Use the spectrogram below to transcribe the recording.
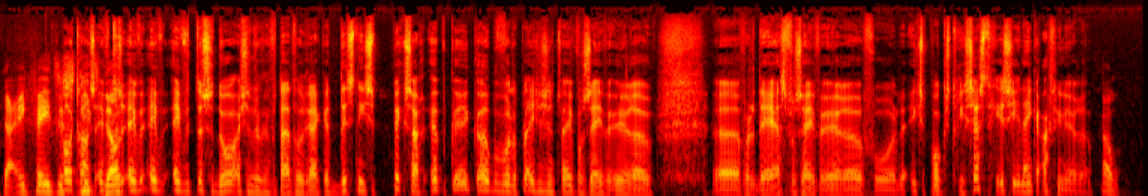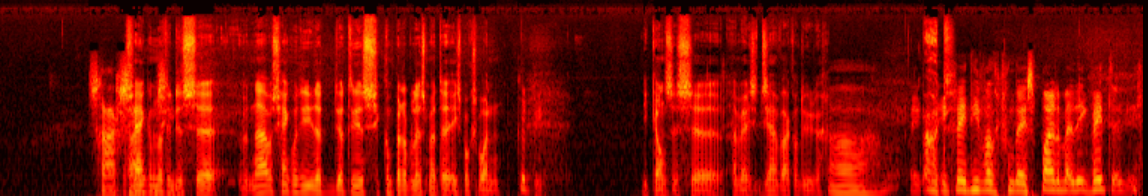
Ja, ik weet dus oh, trouwens, niet even, even, even, even tussendoor, als je nog even tijd wil rekken. Disney's Pixar Up kun je kopen voor de PlayStation 2 voor 7 euro. Eh, voor de DS voor 7 euro. Voor de Xbox 360 is hij in één keer 18 euro. Schaar, Waarschijnlijk omdat hij dus, eh, nou, waarschijnlijk omdat hij, dat, dat hij dus compatible is met de Xbox One. Could be. Die kans is eh, aanwezig. Die zijn vaak al duurder. Ah, ik, ik weet niet wat ik van deze Spider-Man... Ik weet... eh, Dit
